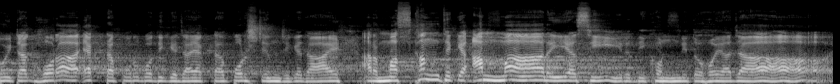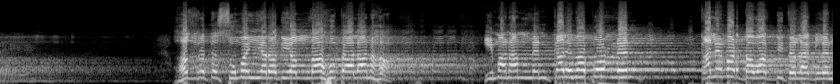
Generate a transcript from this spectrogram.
দুইটা ঘোড়া একটা পূর্ব দিকে যায়, একটা পশ্চিম দিকে যায় আর মাঝখান থেকে আম্মার ইয়াসির দ্বিখণ্ডিত হয়ে যায়। হজরত সুমাইয়া রদি আল্লাহ তালানহা ইমান আনলেন, কালেমা পড়লেন, কালেমার দাওয়াত দিতে লাগলেন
